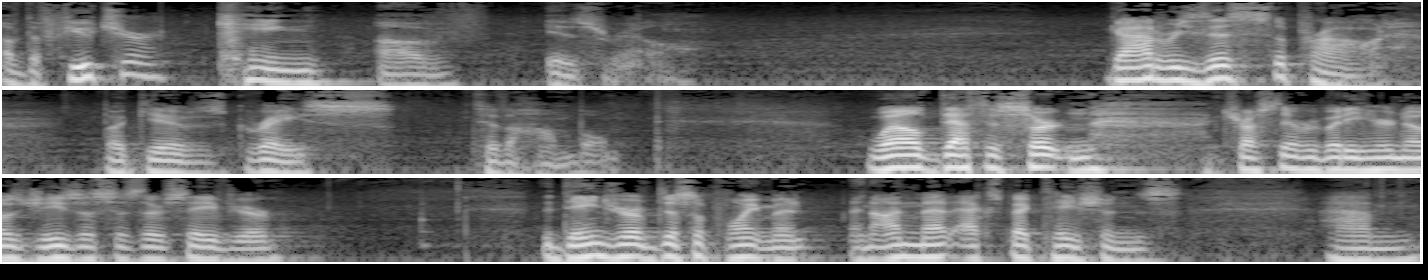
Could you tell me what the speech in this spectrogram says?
of the future king of Israel. God resists the proud, but gives grace to the humble. Well, death is certain. I trust everybody here knows Jesus as their Savior. The danger of disappointment and unmet expectations. Um,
